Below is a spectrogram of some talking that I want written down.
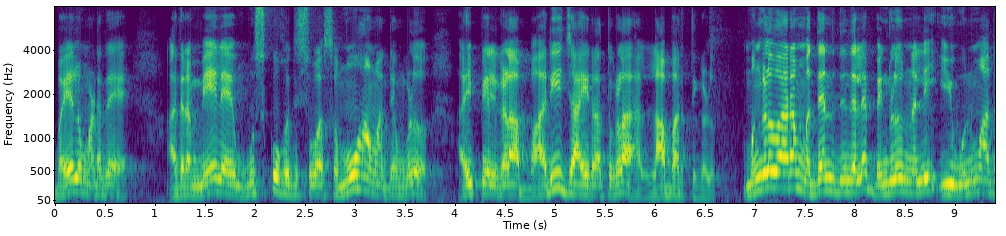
ಬಯಲು ಮಾಡದೆ, ಅದರ ಮೇಲೆ ಮುಸುಕು ಹೊದಿಸುವ ಸಮೂಹ ಮಾಧ್ಯಮಗಳು, ಐ ಪಿ ಎಲ್ಗಳ ಭಾರೀ ಜಾಹೀರಾತುಗಳ ಲಾಭಾರ್ಥಿಗಳು. ಮಂಗಳವಾರ ಮಧ್ಯಾಹ್ನದಿಂದಲೇ ಬೆಂಗಳೂರಿನಲ್ಲಿ ಈ ಉನ್ಮಾದ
